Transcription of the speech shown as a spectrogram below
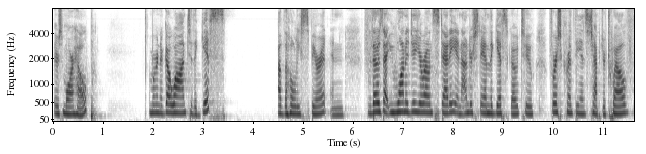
There's more help. And we're going to go on to the gifts of the Holy Spirit. And for those that you want to do your own study and understand the gifts, go to 1 Corinthians chapter 12.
